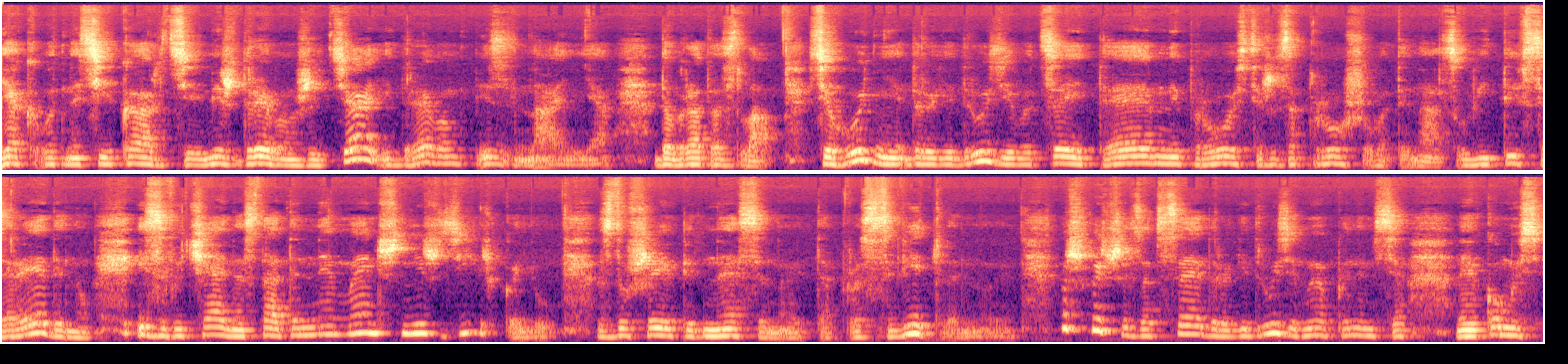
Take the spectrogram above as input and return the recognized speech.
Як от на цій карті між древом життя і древом пізнання, добра та зла. Сьогодні, дорогі друзі, в оцей темний простір запрошувати нас увійти всередину і, звичайно, стати не менш ніж зіркою, з душею піднесеною та просвітленою. Ну, швидше за все, дорогі друзі, ми опинимося на якомусь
